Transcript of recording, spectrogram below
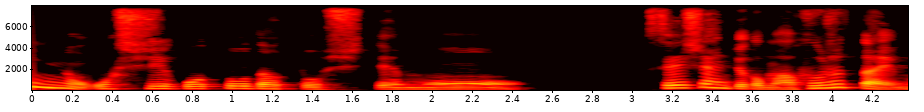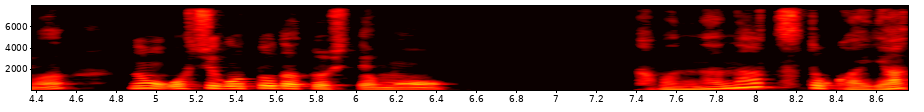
員のお仕事だとしても、正社員というか、まあ、フルタイムのお仕事だとしても、多分7つとか8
